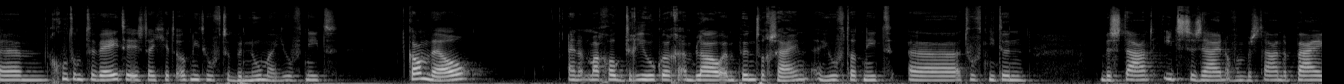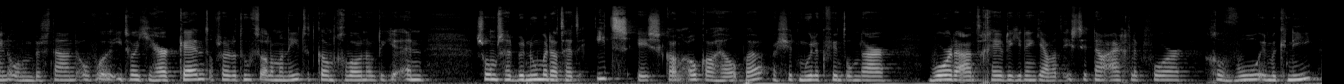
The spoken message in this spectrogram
um, goed om te weten is dat je het ook niet hoeft te benoemen. Je hoeft niet. Het kan wel. En het mag ook driehoekig en blauw en puntig zijn. Je hoeft dat niet. Uh, het hoeft niet een bestaand iets te zijn, of een bestaande pijn, of een bestaand. of iets wat je herkent of zo. Dat hoeft allemaal niet. Het kan gewoon ook dat je. En soms het benoemen dat het iets is, kan ook al helpen. Als je het moeilijk vindt om daar woorden aan te geven. Dat je denkt, ja, wat is dit nou eigenlijk voor gevoel in mijn knie?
